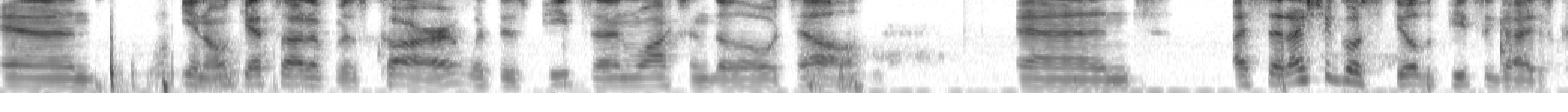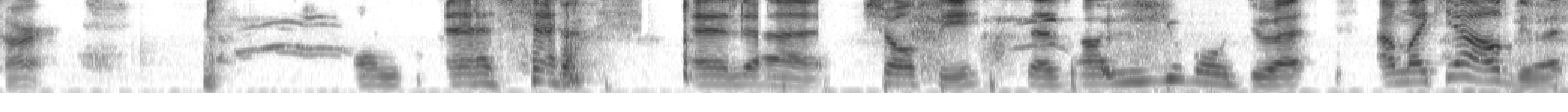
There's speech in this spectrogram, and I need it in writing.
and you know gets out of his car with his pizza and walks into the hotel. And i said i should go steal the pizza guy's car. And and and uh schulte says oh you, you won't do it. I'm like yeah i'll do it.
